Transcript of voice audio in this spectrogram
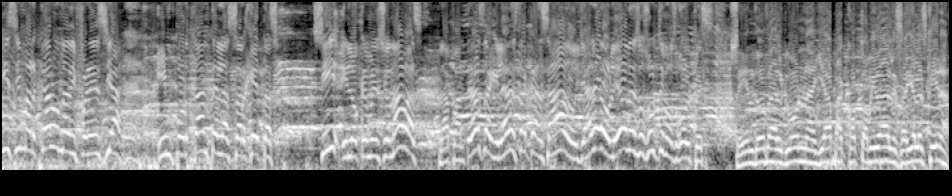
aquí sí marcar una diferencia importante en las tarjetas. Sí, y lo que mencionabas, la Pantera Aguilar está cansado, ya le dolieron esos últimos golpes. Sin duda alguna, ya va Coto Vidales ahí a la esquina,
